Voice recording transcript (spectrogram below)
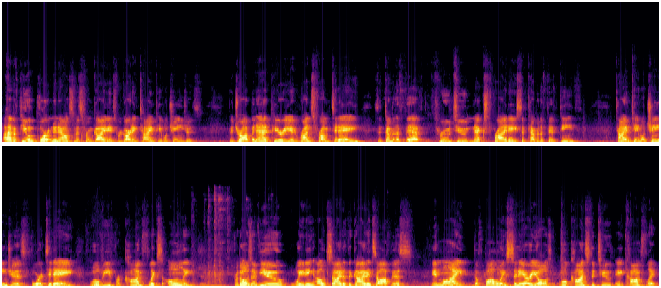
I have a few important announcements from guidance regarding timetable changes. The drop and add period runs from today, September the 5th, through to next Friday, September the 15th. Timetable changes for today will be for conflicts only. For those of you waiting outside of the guidance office in line, the following scenarios will constitute a conflict.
